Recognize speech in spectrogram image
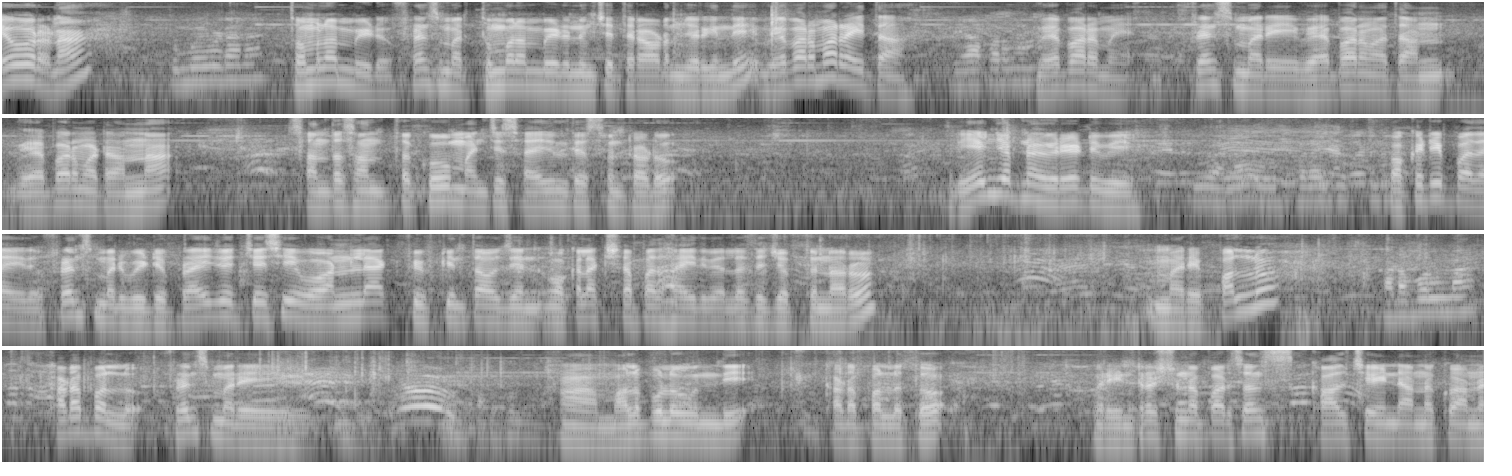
ఏ ఊరనా? తుమ్మలంబీడు ఫ్రెండ్స్ మరి తుమ్మలంబీడు నుంచి అయితే రావడం జరిగింది. వ్యాపారమా రైతా? వ్యాపారం వ్యాపారమే. ఫ్రెండ్స్ మరి వ్యాపారం అయితే అన్న వ్యాపారం అట అన్న సంత సంతకు మంచి సైజులు తెస్తుంటాడు. ఏం చెప్పినావు రేటు ఇవి? ఒకటి పదహైదు. ఫ్రెండ్స్ మరి వీటి ప్రైస్ వచ్చేసి వన్ ల్యాక్ ఫిఫ్టీన్ థౌజండ్. ఒక లక్ష పదహైదు వేలు అయితే చెప్తున్నారు. మరి పళ్ళు? కడపళ్ళు. ఫ్రెండ్స్ మరి మలుపులో ఉంది కడపళ్ళతో. మరి ఇంట్రెస్ట్ ఉన్న పర్సన్స్ కాల్ చేయండి అన్నకు అన్న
